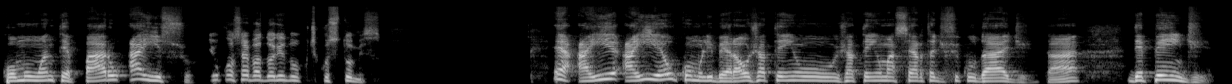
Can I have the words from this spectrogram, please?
como um anteparo a isso. E o conservadorismo de costumes? É, aí, aí eu, como liberal, já tenho, já tenho uma certa dificuldade, tá? Depende.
